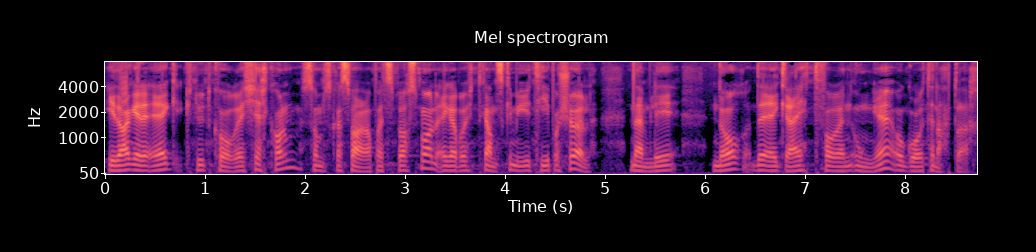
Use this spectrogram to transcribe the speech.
I dag er det jeg, Knut Kåre Kirkholm, som skal svare på et spørsmål jeg har brukt ganske mye tid på sjøl, nemlig når det er greit for en unge å gå til nattvær.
